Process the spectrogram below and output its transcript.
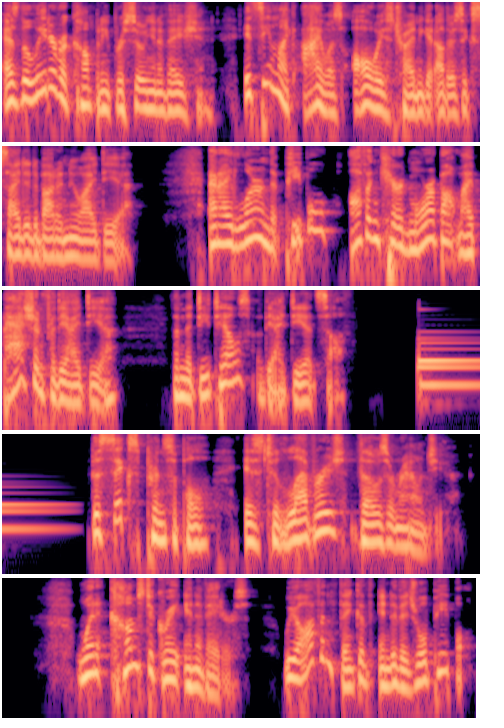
As the leader of a company pursuing innovation, it seemed like I was always trying to get others excited about a new idea. And I learned that people often cared more about my passion for the idea than the details of the idea itself. The sixth principle is to leverage those around you. When it comes to great innovators, we often think of individual people.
